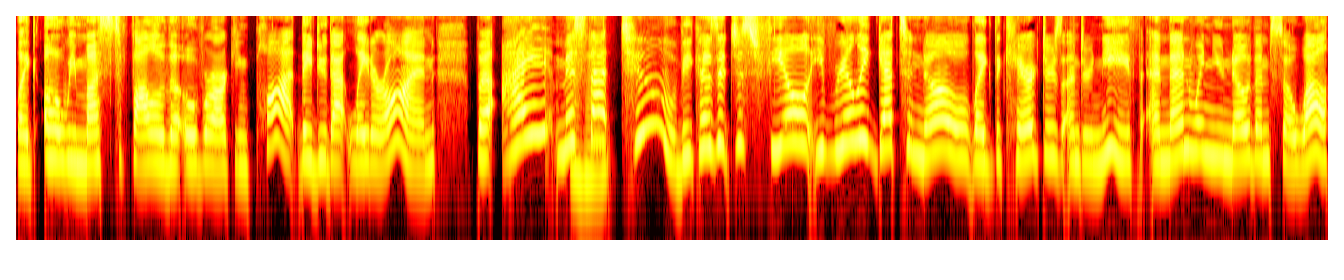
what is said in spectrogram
like oh we must follow the overarching plot they do that later on but i miss mm-hmm. that too because it just feel you really get to know like the characters underneath and then when you know them so well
